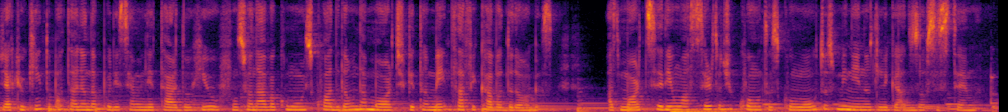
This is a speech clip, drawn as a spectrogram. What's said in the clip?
já que o 5 Batalhão da Polícia Militar do Rio funcionava como um esquadrão da morte que também traficava drogas. As mortes seriam um acerto de contas com outros meninos ligados ao sistema.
